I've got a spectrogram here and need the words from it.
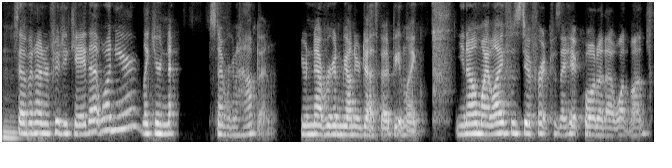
mm-hmm. 750k that one year? Like you're ne- it's never going to happen you're never going to be on your deathbed being like, you know, my life is different because I hit quota that one month.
